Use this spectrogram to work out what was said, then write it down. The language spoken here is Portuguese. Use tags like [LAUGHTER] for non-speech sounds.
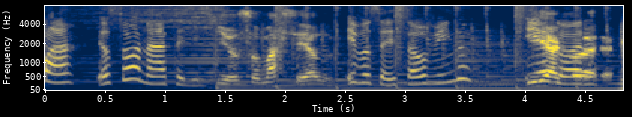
Olá, eu sou a Nathalie. E eu sou o Marcelo. E você está ouvindo? E, e agora? agora?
